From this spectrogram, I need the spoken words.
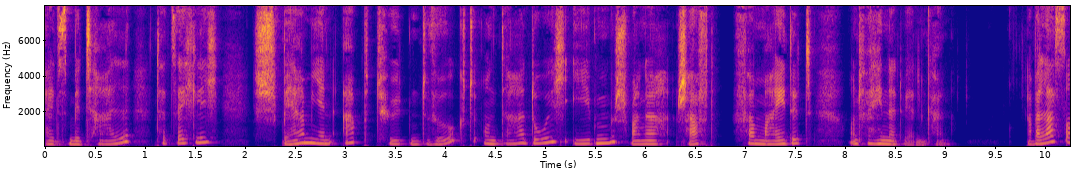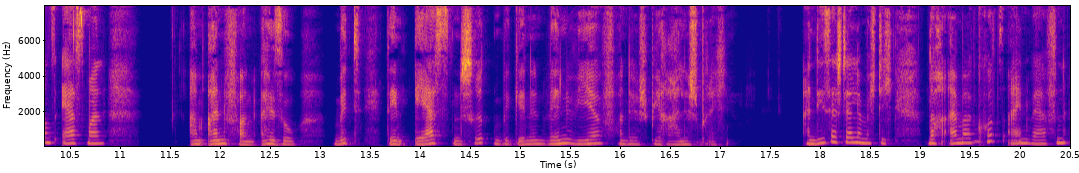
als Metall tatsächlich Spermien abtötend wirkt und dadurch eben Schwangerschaft vermeidet und verhindert werden kann. Aber lasst uns erstmal am Anfang, also mit den ersten Schritten beginnen, wenn wir von der Spirale sprechen. An dieser Stelle möchte ich noch einmal kurz einwerfen,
